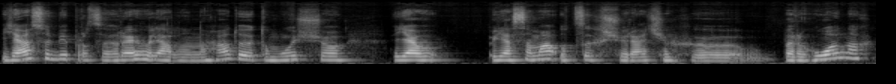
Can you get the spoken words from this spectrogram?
Я собі про це регулярно нагадую, тому що я я сама у цих щурячих е, перегонах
